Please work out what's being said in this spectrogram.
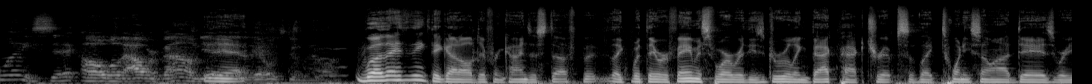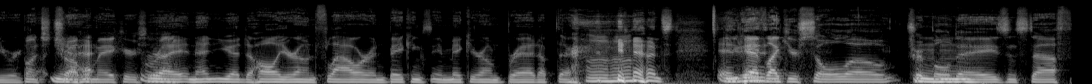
26. Oh well, the hour bound. Yeah, Yeah. yeah. They always one. Well, I think they got all different kinds of stuff, but like what they were famous for were these grueling backpack trips of like twenty some odd days where you were a Bunch of you know, troublemakers. yeah. right? And then you had to haul your own flour and baking and make your own bread up there. Mhm. You know, and and You'd have like your solo triple Mhm. days and stuff.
